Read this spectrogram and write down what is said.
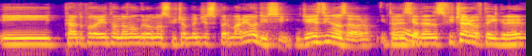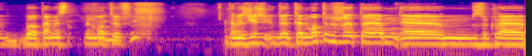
i prawdopodobnie tą nową grą na Switcha będzie Super Mario Odyssey, gdzie jest dinozaur? I to U. jest jeden z feature'ów tej gry, bo tam jest ten motyw Tam jest gdzieś ten motyw, że te e, zwykle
